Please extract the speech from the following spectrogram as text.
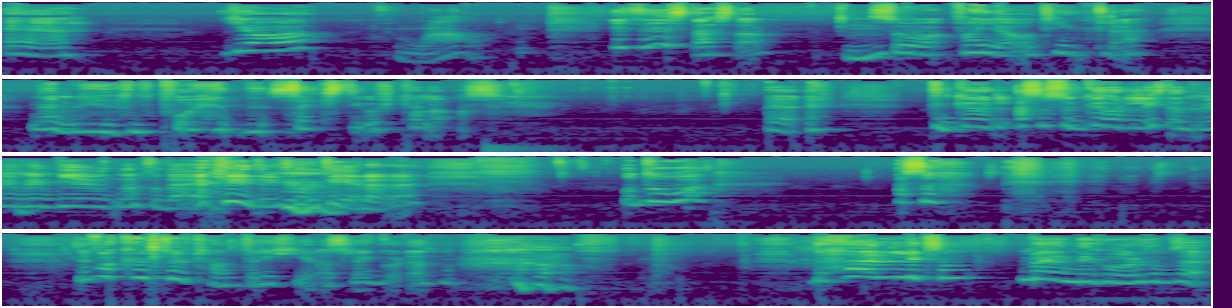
Eh, ja, Wow. i tisdags då, Mm. så var jag och Tindra nämligen på hennes 60-årskalas. Eh, det gull, alltså så gulligt att vi blev bjudna på det, jag kan inte riktigt hantera det. Och då, alltså, det var kulturtanter i hela trädgården. Det här är liksom människor som så här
